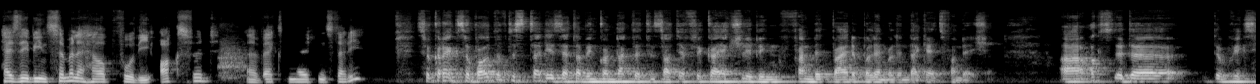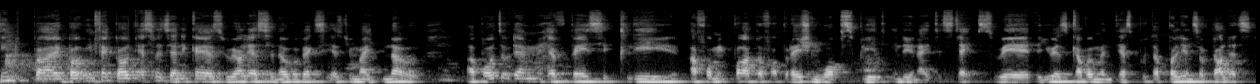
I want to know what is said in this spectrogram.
Has there been similar help for the Oxford uh, vaccination study? So correct. So both of the studies that have been conducted in South Africa are actually being funded by the Bill and Melinda Gates Foundation. Uh, the the vaccine by both, in fact, both AstraZeneca as well as Novavax, as you might know, both of them have basically are forming part of Operation Warp Speed in the United States, where the U.S. government has put up billions of dollars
